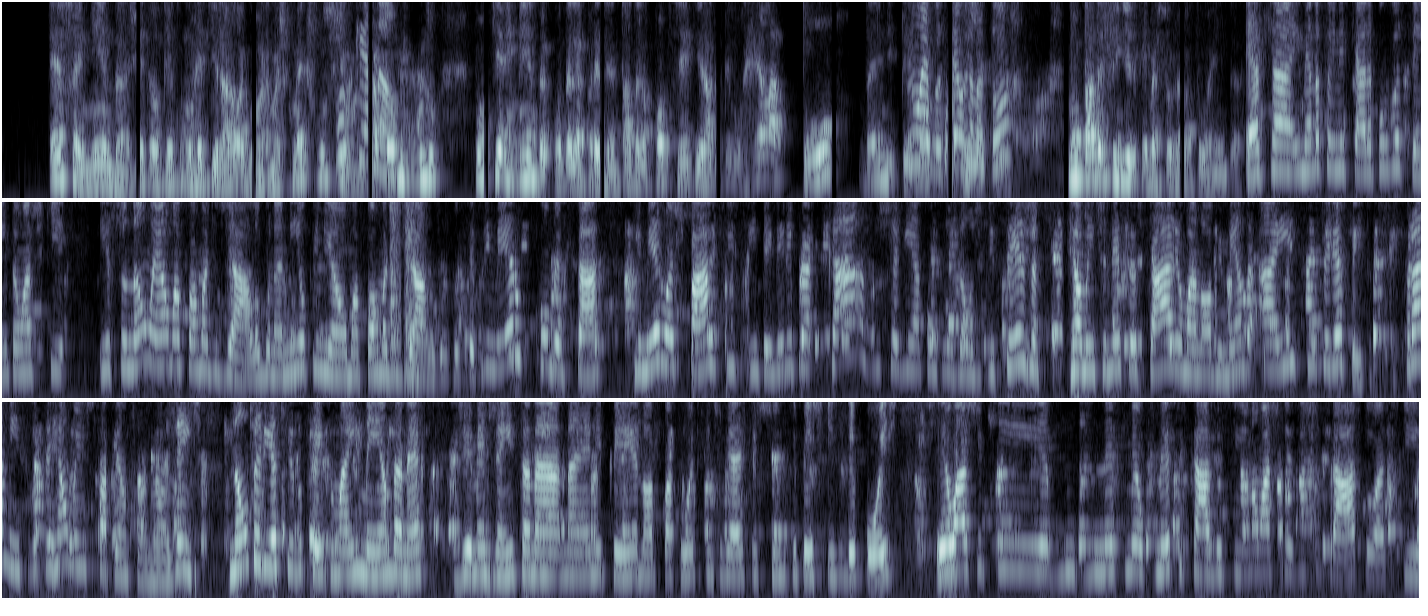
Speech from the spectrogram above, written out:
essa emenda, a gente não tem como retirá-la agora, mas como é que funciona? Não? todo mundo, porque a emenda, quando ela é apresentada, ela pode ser retirada pelo relator da MP. Não é você o 948. relator? Não está definido quem vai ser o relator ainda. Essa emenda foi iniciada por você, então acho que isso não é uma forma de diálogo, na minha opinião, uma forma de diálogo é você primeiro conversar, primeiro as partes entenderem para caso cheguem à conclusão de que seja realmente necessária uma nova emenda, aí sim seria feito. Para mim, se você realmente está pensando na gente, não teria sido feita uma emenda, né, de emergência na, na MP 948, quem estiver assistindo que pesquise depois. Eu acho que nesse meu nesse caso assim, eu não acho que existe trato, acho que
